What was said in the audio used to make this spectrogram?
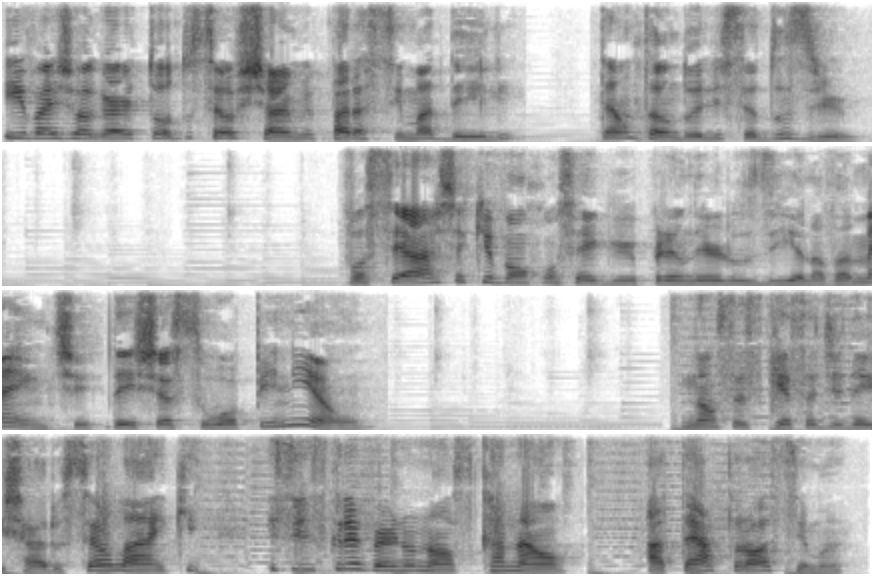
e vai jogar todo o seu charme para cima dele, tentando ele seduzir. Você acha que vão conseguir prender Luzia novamente? Deixe a sua opinião. Não se esqueça de deixar o seu like e se inscrever no nosso canal. Até a próxima!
